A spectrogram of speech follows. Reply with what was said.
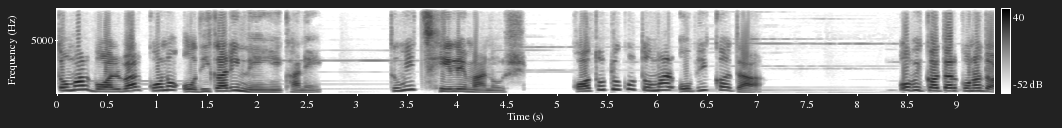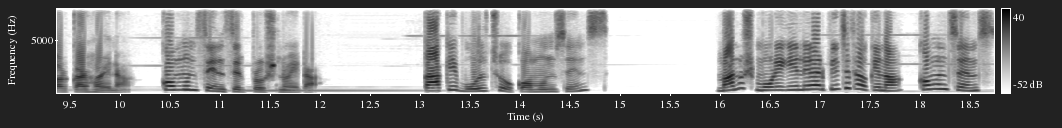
তোমার বলবার কোনো অধিকারই নেই এখানে। তুমি ছেলে মানুষ। কতটুকু তোমার অভিজ্ঞতা? অভিজ্ঞতার কোনো দরকার হয় না। কমন সেন্সের প্রশ্ন এটা। কাকে বলছো কমন সেন্স মানুষ মরে গেলে আর বেঁচে থাকে না কমন সেন্স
